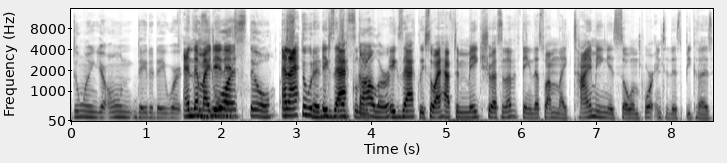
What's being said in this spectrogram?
doing your own day to day work. And then my day- that's- still a and I student, exactly a scholar. exactly. So I have to make sure that's another thing. That's why I'm like timing is so important to this because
